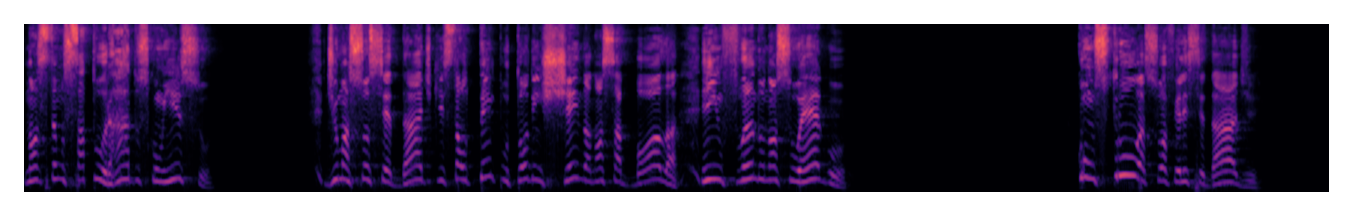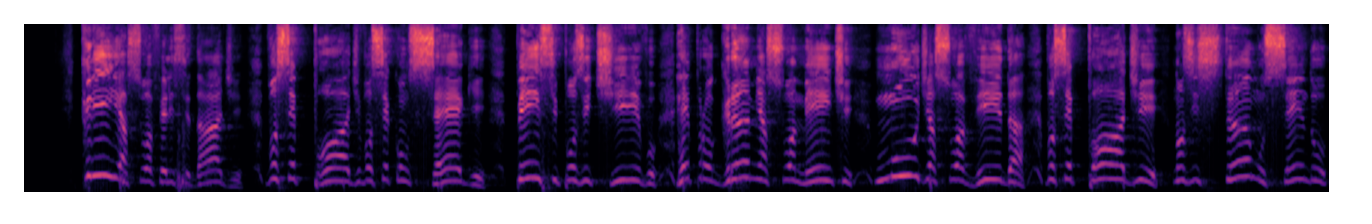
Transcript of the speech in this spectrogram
Nós estamos saturados com isso, de uma sociedade que está o tempo todo enchendo a nossa bola e inflando o nosso ego. Construa a sua felicidade, Crie a sua felicidade. Você pode, você consegue. Pense positivo, reprograme a sua mente, mude a sua vida. Você pode. Nós estamos sendo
